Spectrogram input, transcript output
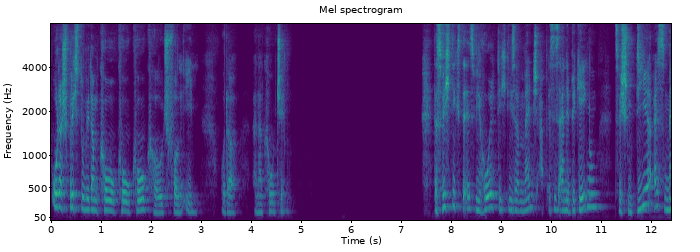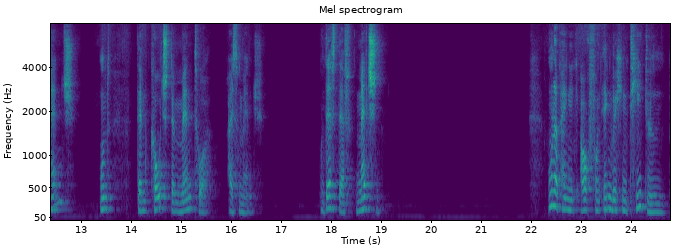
Oder sprichst du mit einem Co-Co-Co-Coach von ihm oder einer Coachin? Das Wichtigste ist, wie holt dich dieser Mensch ab? Es ist eine Begegnung zwischen dir als Mensch und dem Coach, dem Mentor als Mensch. Und das darf matchen. unabhängig auch von irgendwelchen Titeln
